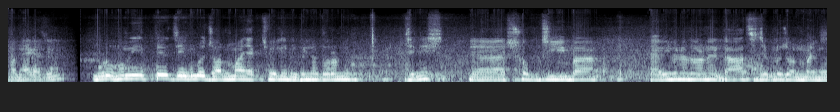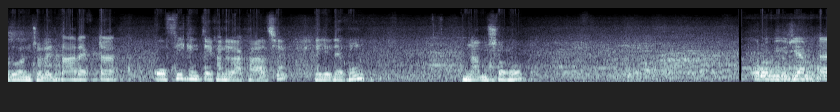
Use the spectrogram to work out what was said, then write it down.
বা ম্যাগাজিন মরুভূমিতে যেগুলো জন্মায় অ্যাকচুয়ালি বিভিন্ন ধরনের জিনিস সবজি বা বিভিন্ন ধরনের গাছ যেগুলো জন্মায় মরু অঞ্চলে, তার একটা কফি কিন্তু এখানে রাখা আছে। এই যে দেখুন নাম সহ পুরো মিউজিয়ামটা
